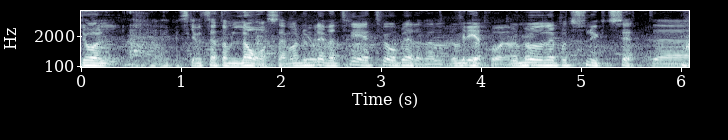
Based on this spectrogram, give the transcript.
Då, ska vi inte säga att de la sig, men det blev väl 3-2 blev det väl? De, 3-2, ja. De gjorde det på ett snyggt sätt. eh.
